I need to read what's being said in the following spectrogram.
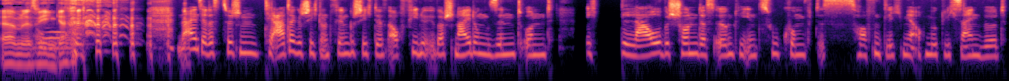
Ähm, deswegen. Oh. Ja. Nein, ja, dass zwischen Theatergeschichte und Filmgeschichte auch viele Überschneidungen sind und ich glaube schon, dass irgendwie in Zukunft es hoffentlich mir auch möglich sein wird,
